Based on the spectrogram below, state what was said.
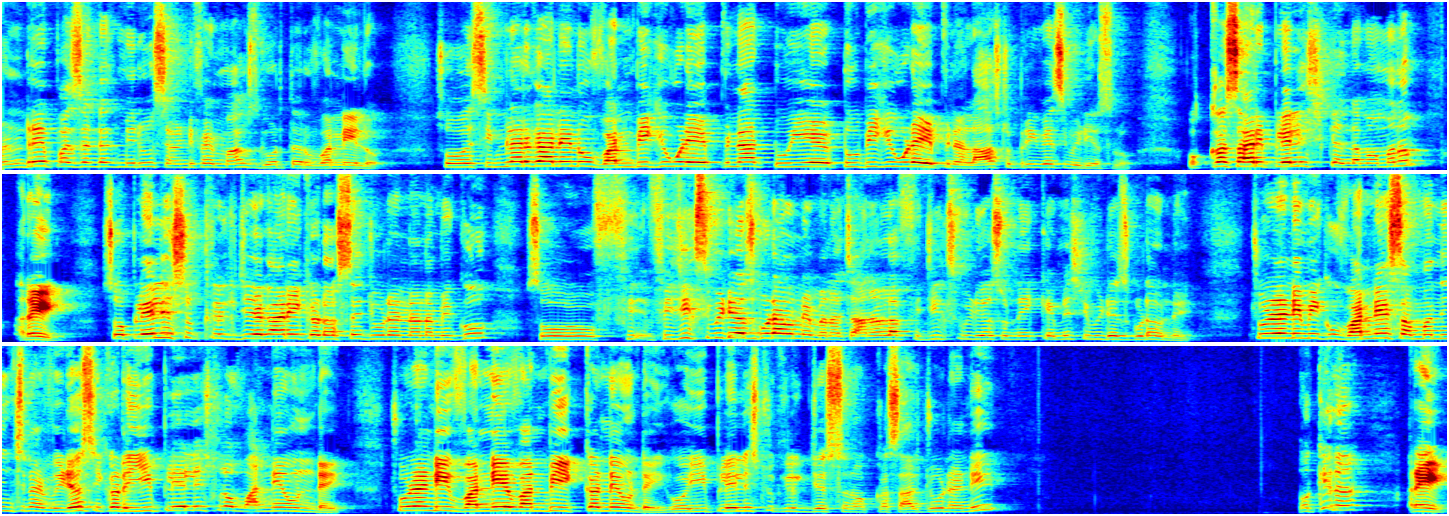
హండ్రెడ్ పర్సెంటేజ్ మీరు సెవెంటీ ఫైవ్ మార్క్స్ కొడతారు వన్ ఏలో సో సిమిలర్గా నేను వన్ బీకి కూడా చెప్పిన టూ ఏ టూ బీకి కూడా చెప్పిన లాస్ట్ ప్రీవియస్ వీడియోస్లో ఒక్కసారి ప్లేలిస్ట్కి వెళ్దామా మనం? రైట్ సో ప్లేలిస్ట్ క్లిక్ చేయగానే ఇక్కడ వస్తే చూడండి అన్న మీకు. సో ఫి ఫిజిక్స్ వీడియోస్ కూడా ఉన్నాయి మన ఛానల్లో ఫిజిక్స్ వీడియోస్ ఉన్నాయి కెమిస్ట్రీ వీడియోస్ కూడా ఉన్నాయి. చూడండి మీకు వన్ ఏ సంబంధించిన వీడియోస్ ఇక్కడ ఈ ప్లేలిస్ట్లో వన్నే ఏ ఉంటాయి చూడండి వన్ ఏ వన్ బి ఇక్కడనే ఉంటాయి. ఇగో ఈ ప్లేలిస్ట్ క్లిక్ చేస్తున్నా ఒక్కసారి చూడండి. ఓకేనా? రైట్.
